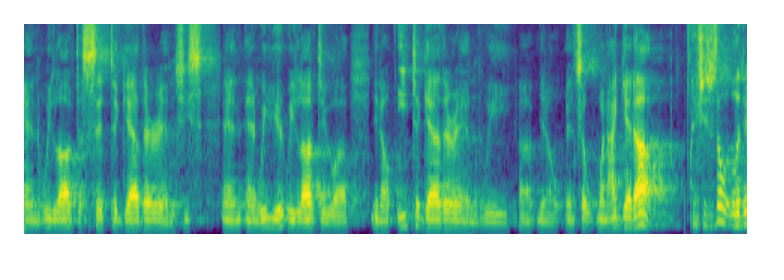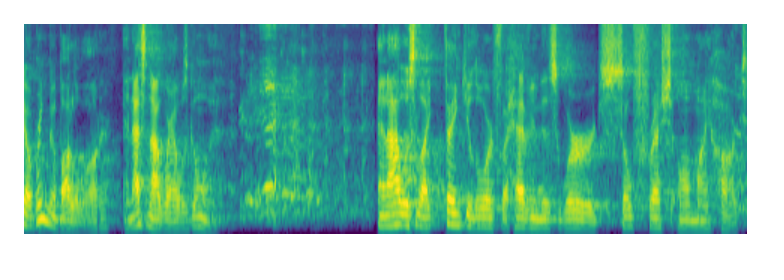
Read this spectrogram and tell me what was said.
and we love to sit together and she's and and we we love to uh, you know eat together and we uh, you know and so when I get up and she says oh Ladell bring me a bottle of water. And that's not where I was going. And I was like thank you Lord for having this word so fresh on my heart.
